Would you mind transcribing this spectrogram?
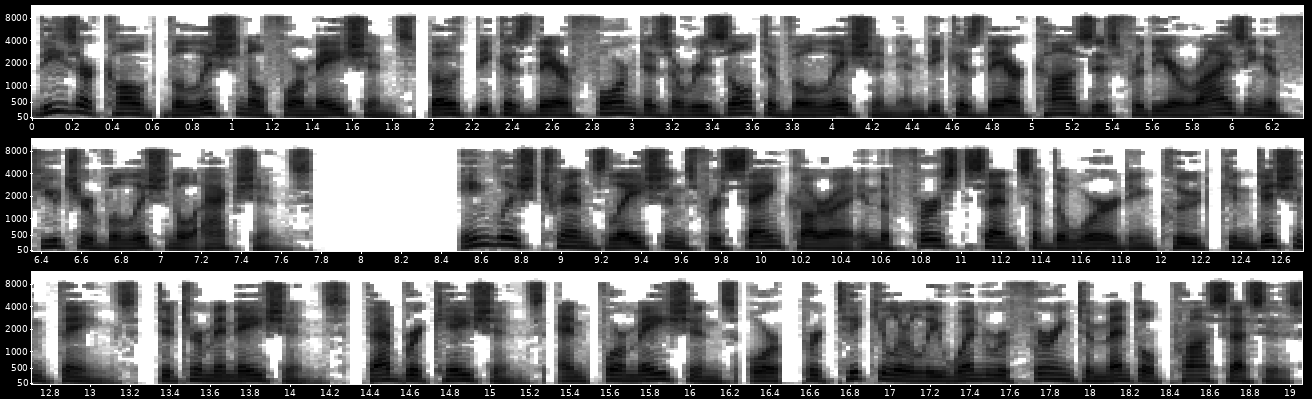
These are called volitional formations both because they are formed as a result of volition and because they are causes for the arising of future volitional actions. English translations for sankhara in the first sense of the word include conditioned things, determinations, fabrications and formations or, particularly when referring to mental processes,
